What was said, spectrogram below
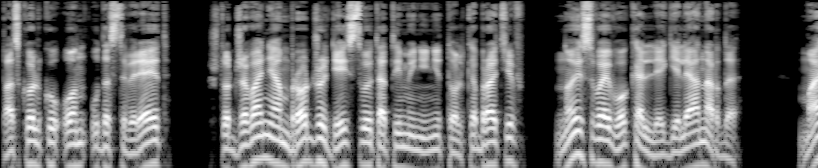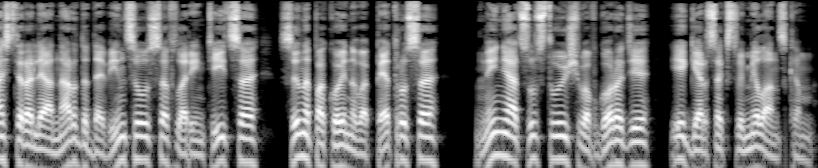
поскольку он удостоверяет, что Джованни Амброджо действует от имени не только братьев, но и своего коллеги Леонардо, мастера Леонардо да Винциуса, флорентийца, сына покойного Петруса, ныне отсутствующего в городе и герцогстве Миланском.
